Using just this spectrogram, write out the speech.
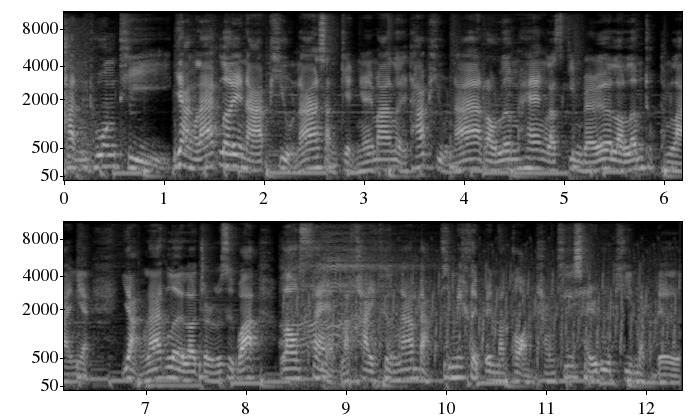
ทันท่วงทีอย่างแรกเลยนะผิวหน้าสังเกตง่ายมากเลย ถ้าผิวหน้าเราเริ่มแห้งแล้ว skin barrier เราเริ่มถูกทำลายเนี่ยอย่างแรกเลยเราจะรู้สึกว่าเราแสบระคายเคืองหน้าแบบที่ไม่เคยเป็นมาก่อนทั้งที่ใช้รูทีนแบบเดิม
